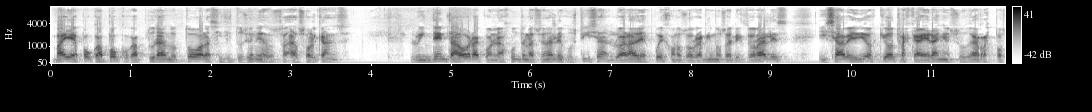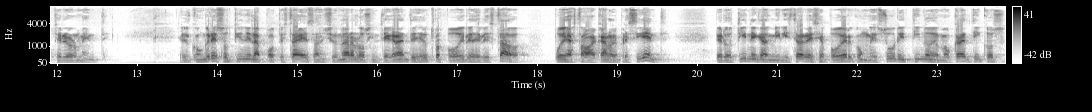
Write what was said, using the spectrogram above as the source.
vaya poco a poco capturando todas las instituciones a su, alcance. Lo intenta ahora con la Junta Nacional de Justicia, lo hará después con los organismos electorales y sabe Dios que otras caerán en sus garras posteriormente. El Congreso tiene la potestad de sancionar a los integrantes de otros poderes del Estado, puede hasta vacar al presidente, pero tiene que administrar ese poder con mesura y tino democráticos,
